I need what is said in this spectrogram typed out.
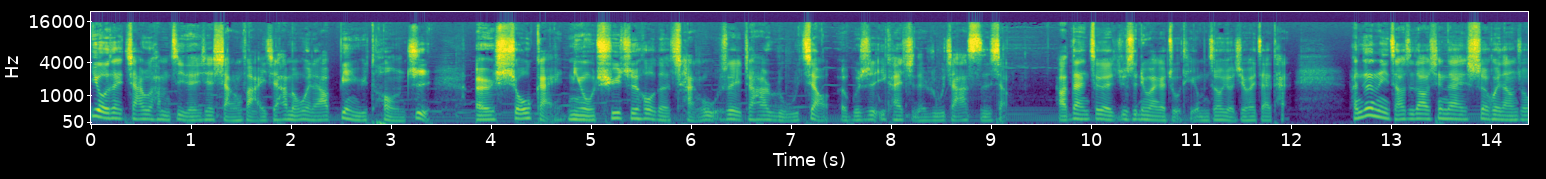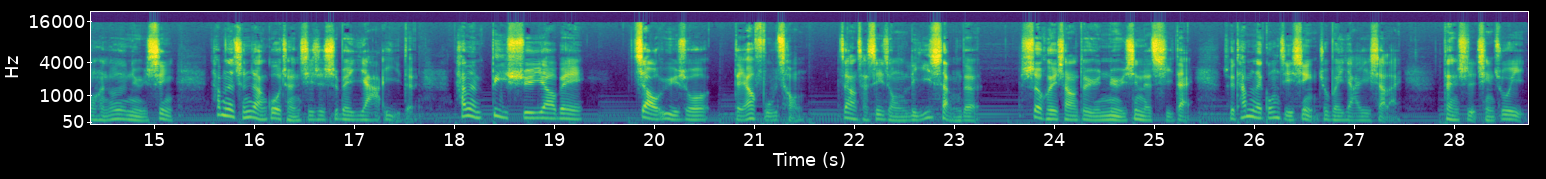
又在加入他们自己的一些想法，以及他们为了要便于统治而修改扭曲之后的产物，所以叫它儒教，而不是一开始的儒家思想。好，但这个就是另外一个主题，我们之后有机会再谈。反正你只要知道，现在社会当中很多的女性，她们的成长过程其实是被压抑的。他们必须要被教育说得要服从，这样才是一种理想的社会上对于女性的期待，所以他们的攻击性就被压抑下来。但是请注意，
